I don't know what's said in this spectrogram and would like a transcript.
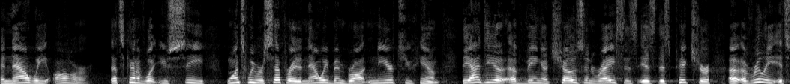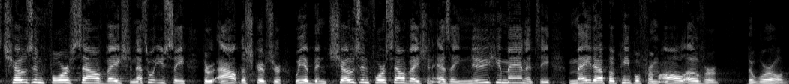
and now we are. That's kind of what you see. Once we were separated, now we've been brought near to Him. The idea of being a chosen race is, is this picture of really, it's chosen for salvation. That's what you see throughout the Scripture. We have been chosen for salvation as a new humanity made up of people from all over the world.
